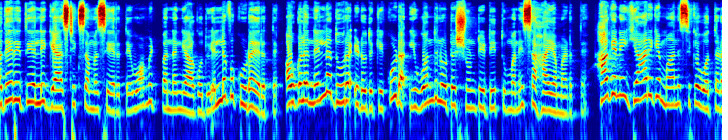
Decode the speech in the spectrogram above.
ಅದೇ ರೀತಿಯಲ್ಲಿ ಗ್ಯಾಸ್ಟ್ರಿಕ್ ಸಮಸ್ಯೆ ಇರುತ್ತೆ, ವಾಮಿಟ್ ಬಂದಂಗೆ ಆಗೋದು ಎಲ್ಲವೂ ಕೂಡ ಇರುತ್ತೆ. ಅವುಗಳನ್ನೆಲ್ಲ ದೂರ ಇಡೋದಕ್ಕೆ ಕೂಡ ಈ ಒಂದು ಲೋಟ ಶುಂಠಿ ಟೀ ತುಂಬಾನೇ ಸಹಾಯ ಮಾಡುತ್ತೆ. ಹಾಗೇನೆ ಯಾರಿಗೆ ಮಾನಸಿಕ ಒತ್ತಡ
